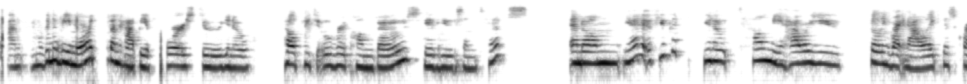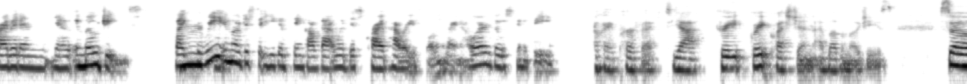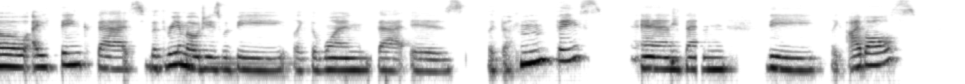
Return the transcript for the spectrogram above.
And I'm gonna be more than happy, of course, to, you know, help you to overcome those, give you some tips. And um, yeah, if you could, you know, tell me how are you feeling right now? Like describe it in, you know, emojis. Like three Mm. emojis that you can think of that would describe how are you feeling right now. What are those gonna be? Okay, perfect. Yeah, great, great question. I love emojis. So I think that the three emojis would be like the one that is like the hmm face, and then the like eyeballs,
